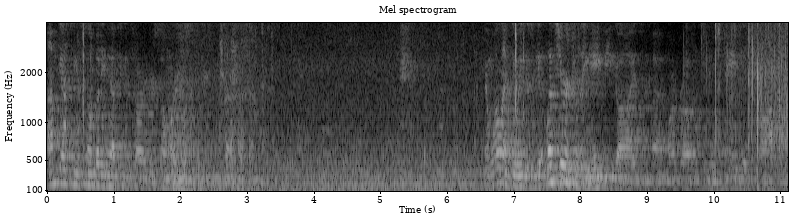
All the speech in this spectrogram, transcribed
I'm guessing somebody has a guitar here somewhere. and while I'm doing this, let's hear it for the AV guys, Robinson, who made this possible.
